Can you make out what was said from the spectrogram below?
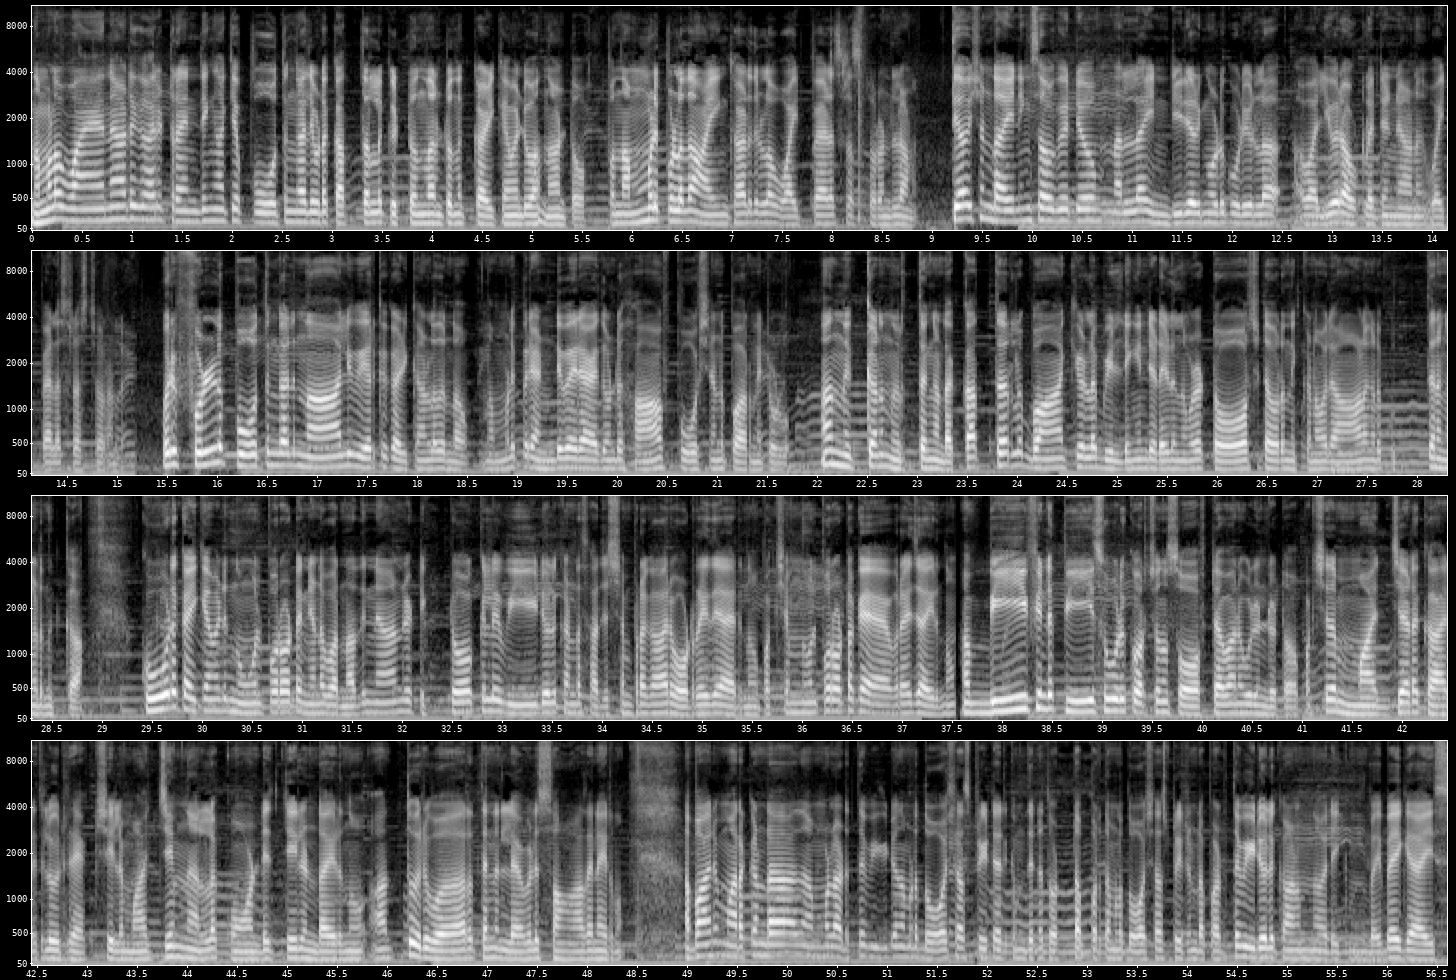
നമ്മളെ വയനാടുകാർ ട്രെൻഡിങ് ആക്കിയ പോത്തുംകാലി ഇവിടെ ഖത്തറിൽ കിട്ടും പറഞ്ഞിട്ടൊന്ന് കഴിക്കാൻ വേണ്ടി വന്നതാണ് കേട്ടോ അപ്പൊ നമ്മളിപ്പോൾ ഉള്ളത് അയങ്കാടത്തിലുള്ള വൈറ്റ് പാലസ് റെസ്റ്റോറന്റിലാണ് അത്യാവശ്യം ഡൈനിങ് സൗകര്യവും നല്ല ഇന്റീരിയറിങ്ങോട് കൂടിയുള്ള വലിയൊരു ഔട്ട്ലെറ്റ് തന്നെയാണ് വൈറ്റ് പാലസ് റെസ്റ്റോറന്റ് ഒരു ഫുള്ള് പോത്തുംകാൽ നാല് പേർക്ക് കഴിക്കാനുള്ളത് ഉണ്ടാവും നമ്മളിപ്പോൾ രണ്ടുപേരായതുകൊണ്ട് ഹാഫ് പോർഷനാണ് പറഞ്ഞിട്ടുള്ളൂ. ആ നിൽക്കണ നൃത്തം കണ്ട. ഖത്തറിൽ ബാക്കിയുള്ള ബിൽഡിങ്ങിന്റെ ഇടയിൽ നമ്മുടെ ടോർച്ച് ടവർ നിൽക്കണ പോലെ ആളങ്ങോട്ട് കുത്തനങ്ങോട്ട് നിൽക്കുക കൂടെ കഴിക്കാൻ വേണ്ടി നൂൽ പൊറോട്ട തന്നെയാണ് പറഞ്ഞത്. അത് ഞാൻ ടിക്ടോക്കിൽ വീഡിയോയിൽ കണ്ട സജഷൻ പ്രകാരം ഓർഡർ ചെയ്തായിരുന്നു പക്ഷെ നൂൽ പൊറോട്ട ഒക്കെ ആവറേജ് ആയിരുന്നു. ബീഫിന്റെ പീസ് കൂടി കുറച്ചൊന്ന് സോഫ്റ്റ് ആവാനും കൂടി ഉണ്ട് കേട്ടോ പക്ഷെ മജ്ജയുടെ കാര്യത്തിൽ ഒരു രക്ഷയില്ല. മജ്ജയും നല്ല ക്വാണ്ടിറ്റിയിൽ ഉണ്ടായിരുന്നു. അതൊരു വേറെ തന്നെ ലെവൽ സാധനമായിരുന്നു. അപ്പോൾ ആരും മറക്കണ്ട. നമ്മൾ അടുത്ത വീഡിയോ നമ്മുടെ ദോശ സ്ട്രീറ്റ് ആയിരിക്കും. ഇതിന്റെ തൊട്ടപ്പുറത്ത് നമ്മുടെ ദോശ സ്ട്രീറ്റ് ഉണ്ട്. അപ്പോൾ അടുത്ത വീഡിയോയിൽ കാണുന്നവരേക്കും. Bye bye guys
